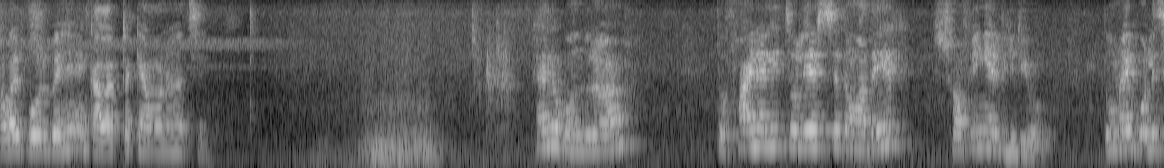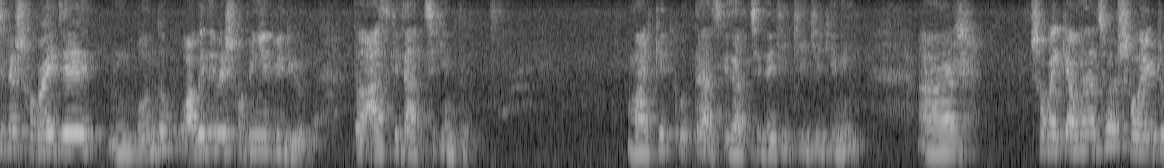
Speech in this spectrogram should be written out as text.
সবাই বলবে হ্যাঁ? কালারটা কেমন হয়েছে? হ্যালো বন্ধুরা। তো ফাইনালি চলে এসছে তোমাদের শপিংয়ের ভিডিও তোমরাই বলেছিলে সবাই যে বন্ধু কবে দেবে শপিংয়ের ভিডিও তো আজকে যাচ্ছি কিন্তু। মার্কেট করতে আজকে যাচ্ছি, দেখি কি কি কিনি। আর সবাই কেমন আছো? সবাই একটু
